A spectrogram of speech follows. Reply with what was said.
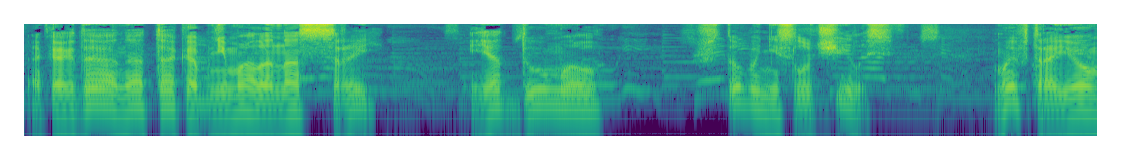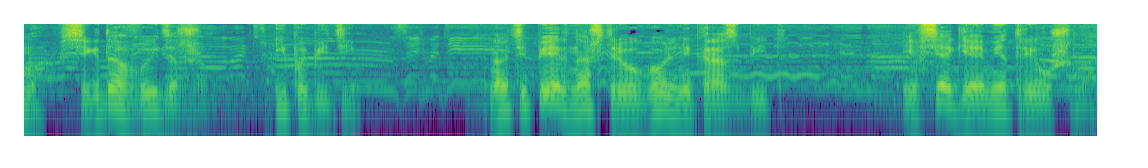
А когда она так обнимала нас с Рэй, я думал, что бы ни случилось, мы втроем всегда выдержим и победим. Но теперь наш треугольник разбит, и вся геометрия ушла.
